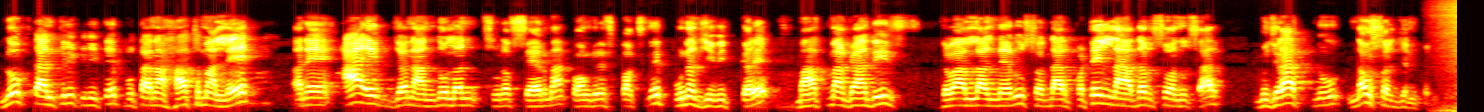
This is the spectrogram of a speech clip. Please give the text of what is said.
લોકતાંત્રિક રીતે પોતાના હાથમાં લે અને આ એક જન આંદોલન સુરત શહેરમાં કોંગ્રેસ પક્ષને પુનઃજીવિત કરે. મહાત્મા ગાંધી, જવાહરલાલ નહેરુ, સરદાર પટેલના આદર્શો અનુસાર ગુજરાતનું નવસર્જન કરે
